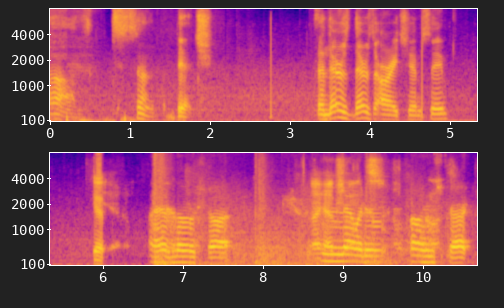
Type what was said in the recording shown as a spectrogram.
Oh, son of a bitch! And there's there's the RHMC. I have no shot. I have no, I shots. do. Oh, he's cracked.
